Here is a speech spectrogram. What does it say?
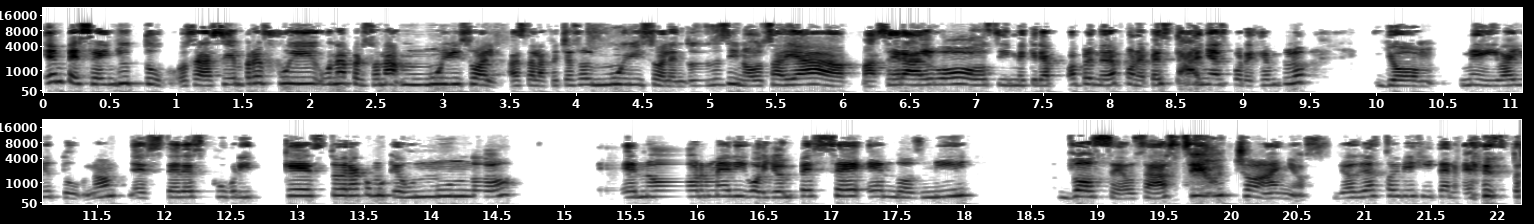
empecé en YouTube, o sea, siempre fui una persona muy visual, hasta la fecha soy muy visual, entonces si no sabía hacer algo o si me quería aprender a poner pestañas, por ejemplo, yo me iba a YouTube, ¿no? Este, descubrí que esto era como que un mundo enorme, digo, yo empecé en 2012, o sea, hace ocho años, yo ya estoy viejita en esto.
